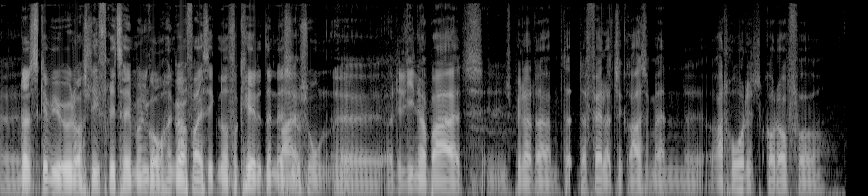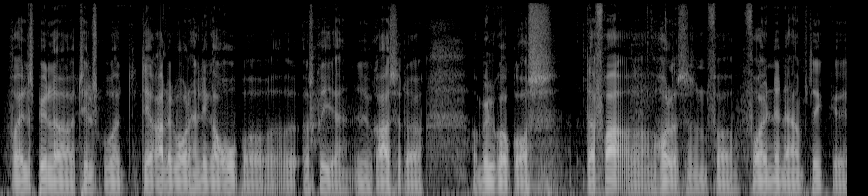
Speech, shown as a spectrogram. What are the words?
Øh, Der skal vi jo også lige fritage Mølgaard. Han gør faktisk ikke noget forkert i den der Nej, situation. Øh, Øh, og det ligner bare, at en, en spiller, der, der, der falder til græsset, men øh, ret hurtigt går op for, for alle spillere og tilskuere, det er ret alvorligt. Han ligger og råber og, og, og skriger ned ved græsset, og, og Mølgaard går også derfra og holder sig sådan for, for øjnene nærmest. Ikke? Øh,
